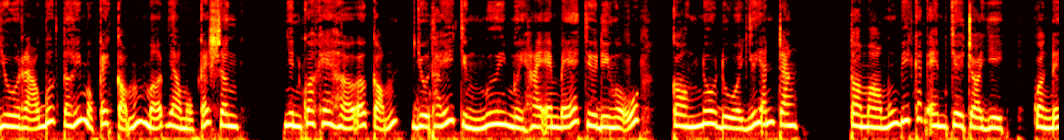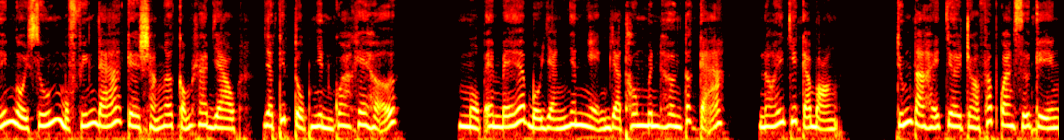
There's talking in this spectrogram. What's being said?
vua rảo bước tới một cái cổng mở vào một cái sân. Nhìn qua khe hở ở cổng, vua thấy chừng mươi mười hai em bé chưa đi ngủ, còn nô đùa dưới ánh trăng. Tò mò muốn biết các em chơi trò gì, hoàng đế ngồi xuống một phiến đá kê sẵn ở cổng ra vào và tiếp tục nhìn qua khe hở. Một em bé bộ dạng nhanh nhẹn và thông minh hơn tất cả, nói với cả bọn. Chúng ta hãy chơi trò pháp quan sự kiện.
